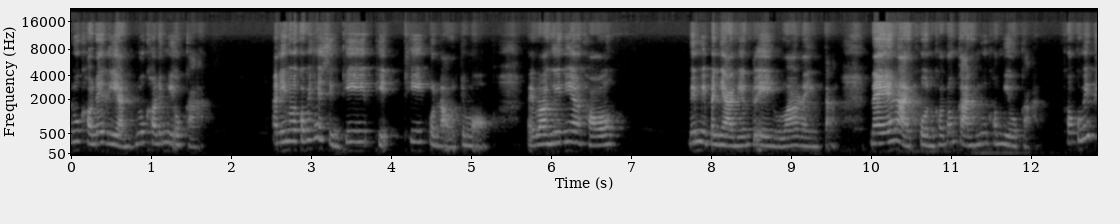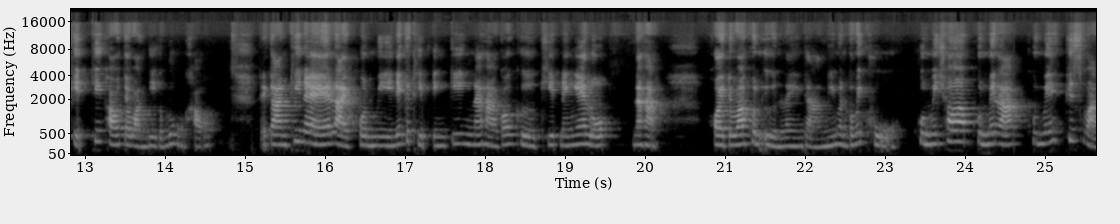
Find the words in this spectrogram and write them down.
ลูกเขาได้เรียน ลูกเขาได้มีโอกาส อันนี้มันก็ไม่ใช่สิ่งที่ผิดที่คนเราจะมองแต่ว่าเฮ้ยเนี่ยเขาไม่มีปัญญาเลี้ยงตัวเองหรือว่าอะไรต่างในหลายคนเขาต้องการให้ลูกเขามีโอกาสเขาก็ไม่ผิดที่เขาจะหวังดีกับลูกของเขา แต่การที่ในหลายคนมี negative thinking นะคะก็คือคิดในแง่ลบนะคะคอยจะว่าคนอื่นอะไรต่างๆนี้มันก็ไม่คูลคุณไม่ชอบ คุณไม่รัก คุณไม่พิสวาส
